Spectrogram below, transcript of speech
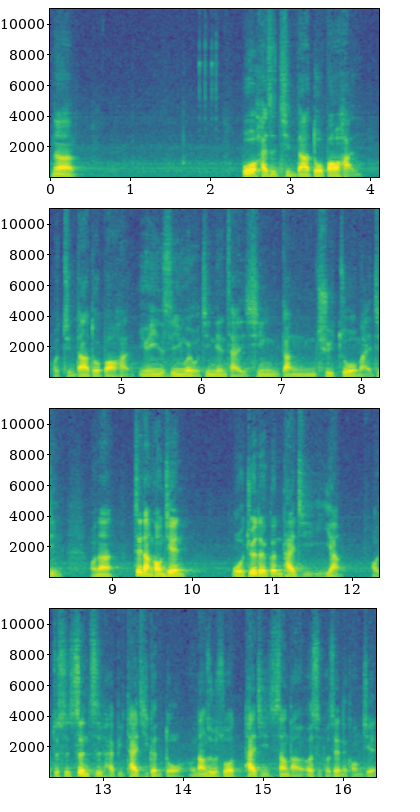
那不过还是请大家多包涵，我请大家多包涵，原因是因为我今天才新刚去做买进。哦，那这档空间，我觉得跟太极一样。哦，就是甚至还比太极更多。我当初说太极上档有二十 percent 的空间，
